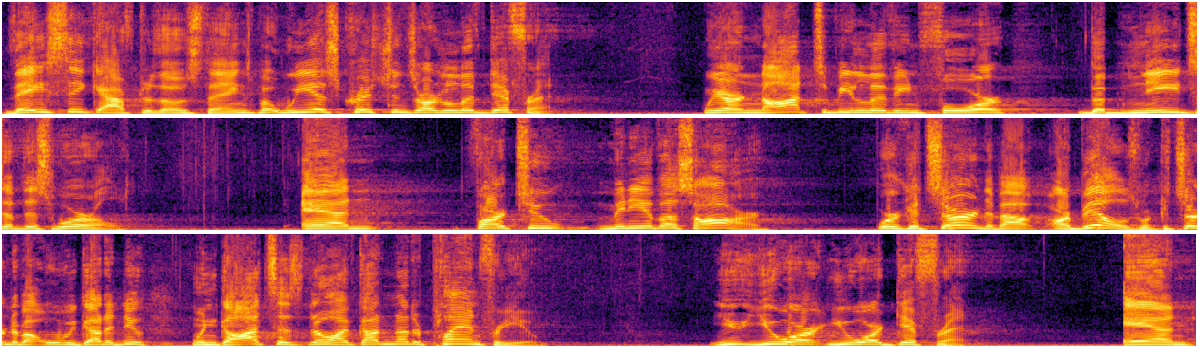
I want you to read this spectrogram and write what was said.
They seek after those things, but we as Christians are to live different. We are not to be living for the needs of this world. And far too many of us are. We're concerned about our bills, we're concerned about what we got to do. When God says, No, I've got another plan for you, you, you, are, you are different. And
